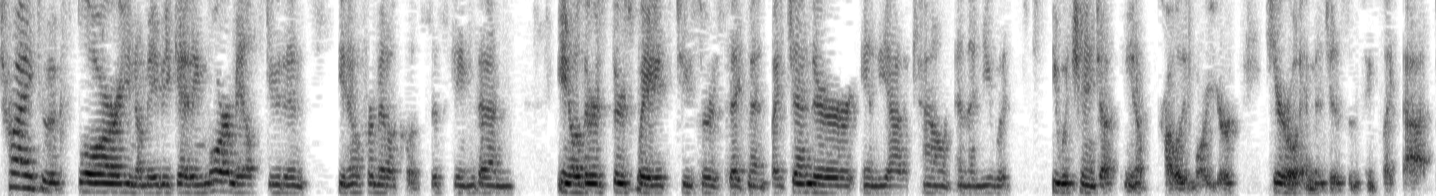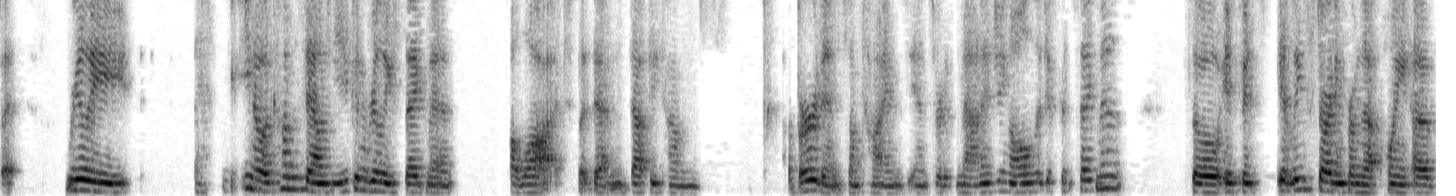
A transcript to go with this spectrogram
trying to explore, you know, maybe getting more male students, you know, for medical assisting, then you know, there's there's ways to sort of segment by gender in the ad account, and then you would you would change up, you know, probably more your hero images and things like that. But really, you know, it comes down to you can really segment a lot, but then that becomes a burden sometimes in sort of managing all the different segments. So if it's at least starting from that point of,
